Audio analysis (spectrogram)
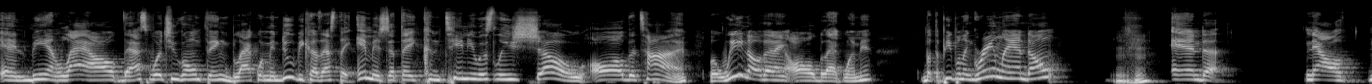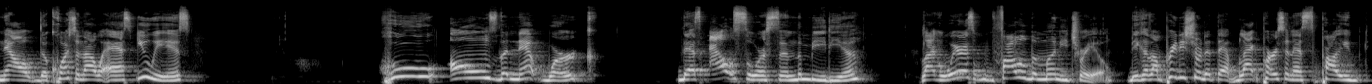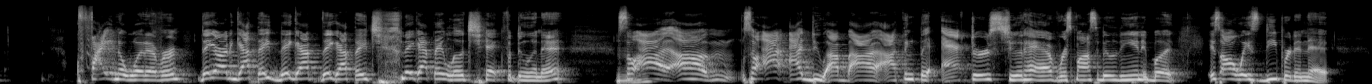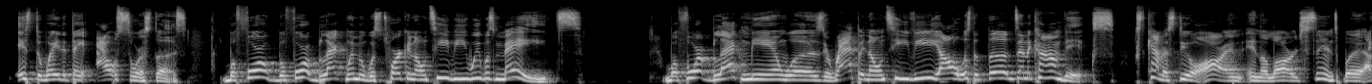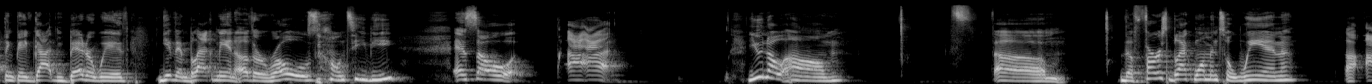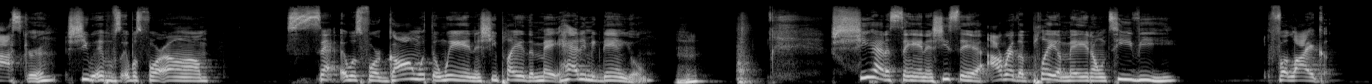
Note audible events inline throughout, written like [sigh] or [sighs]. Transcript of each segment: and being loud, that's what you're going to think black women do because that's the image that they continuously show all the time. But we know that ain't all black women. But the people in Greenland don't. Mm-hmm. And uh, now, now the question I will ask you is, who owns the network that's outsourcing the media? Like, where's follow the money trail? Because I'm pretty sure that that black person that's probably fighting or whatever, they already got they they got they got they [laughs] they got their little check for doing that. Mm-hmm. So I um so I I do I, I I think the actors should have responsibility in it, but it's always deeper than that. It's the way that they outsourced us. Before before black women was twerking on TV, we was maids. Before black men was rapping on TV, y'all was the thugs and the convicts. Kind of still are in, in a large sense, but I think they've gotten better with giving black men other roles [laughs] on TV. And so I, I you know, um, um, the first black woman to win an Oscar, she it was it was for um it was for Gone with the Wind, and she played the maid, Hattie McDaniel. Mm-hmm. She had a saying, and she said, "I'd rather play a maid on TV for like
